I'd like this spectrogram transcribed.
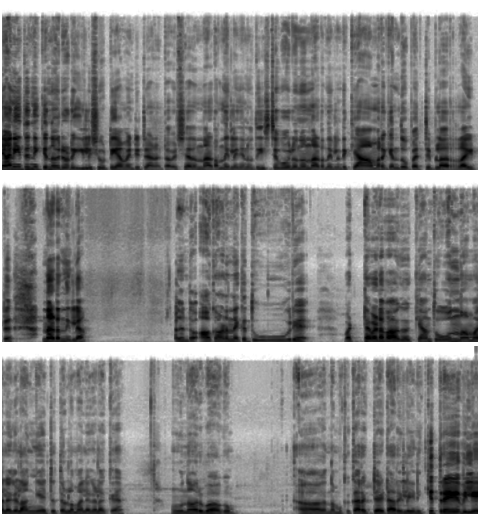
ഞാൻ ഇത് നിൽക്കുന്ന ഒരു റീൽ ഷൂട്ട് ചെയ്യാൻ വേണ്ടിയിട്ടാണ് കേട്ടോ. പക്ഷേ അത് നടന്നില്ല. ഞാൻ ഉദ്ദേശിച്ച പോലൊന്നും നടന്നില്ല. എന്റെ ക്യാമറയ്ക്ക് എന്തോ പറ്റി ബ്ലറായിട്ട് നടന്നില്ല. അതുണ്ടോ? ആ കാണുന്നതൊക്കെ ദൂരെ വട്ടവട ഭാഗം തോന്നുന്നു ആ മലകൾ അങ്ങേയറ്റത്തുള്ള മലകളൊക്കെ. മൂന്നാർ ഭാഗം. നമുക്ക് കറക്റ്റായിട്ട് അറിയില്ല. എനിക്ക് ഇത്ര വലിയ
